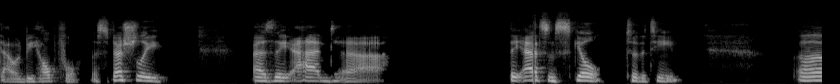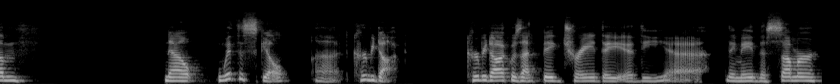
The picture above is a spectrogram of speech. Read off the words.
that would be helpful, especially as they add uh, they add some skill to the team. Um, now with the skill, uh, Kirby Dach, Kirby Dach was that big trade they uh, the uh, they made the summer.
